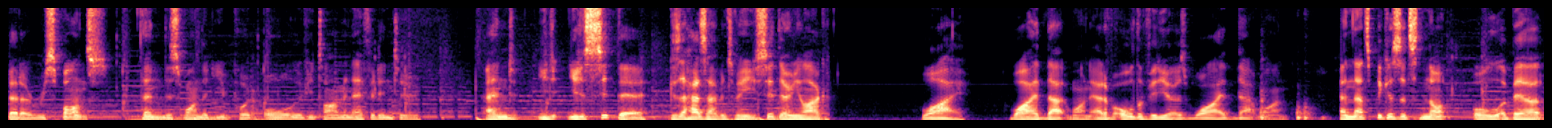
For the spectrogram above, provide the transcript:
better response than this one that you put all of your time and effort into. And you, you just sit there, because it has happened to me, you sit there and you're like, why? Why that one? Out of all the videos, why that one? And that's because it's not all about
